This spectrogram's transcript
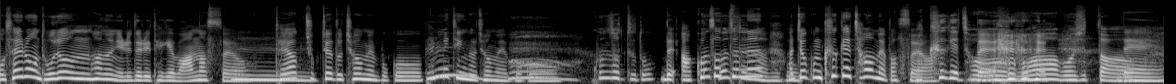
어, 새로운 도전하는 일들이 되게 많았어요. 음. 대학 축제도 처음 해보고, 팬미팅도 음. 처음 해보고. 콘서트도? 네, 아, 콘서트는, 아, 조금 크게 처음 해봤어요. 아, 크게 처음. 네. 와, 멋있다. 네.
